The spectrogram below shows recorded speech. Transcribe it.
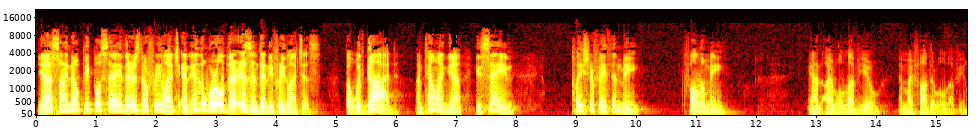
Yes, I know people say there is no free lunch, and in the world there isn't any free lunches. But with God, I'm telling you, He's saying, place your faith in me, follow me, and I will love you, and my Father will love you.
